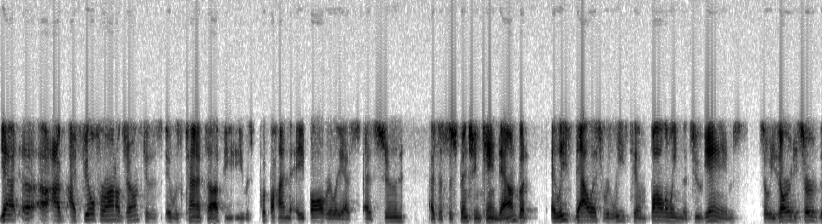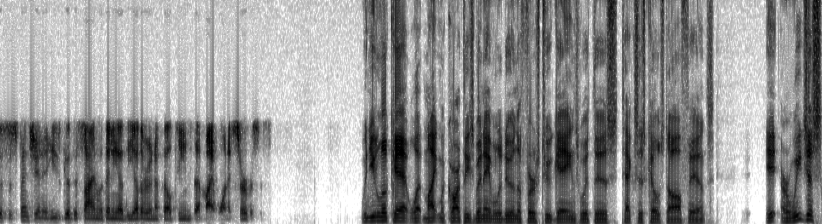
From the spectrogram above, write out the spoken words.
yeah, uh, I, I feel for Ronald Jones because it was kind of tough. He, he was put behind the eight ball really as as soon as the suspension came down, but at least Dallas released him following the two games so he's already served the suspension, and he's good to sign with any of the other NFL teams that might want his services. When you look at what Mike McCarthy's been able to do in the first two games with this Texas Coast offense, it, are we just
